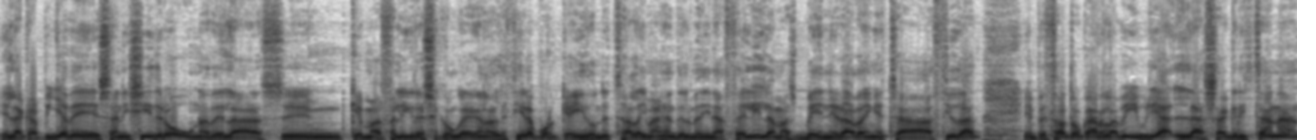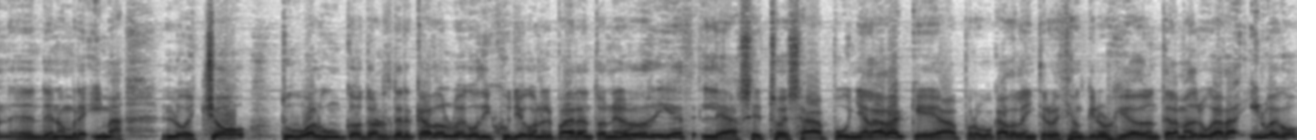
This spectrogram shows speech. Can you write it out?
en la capilla de San Isidro, una de las eh, que más feligreses se congregan en la lectura, porque ahí es donde está la imagen del Medina Celi, la más venerada en esta ciudad, empezó a tocar la Biblia, la sacristana, eh, de nombre Ima, lo echó, tuvo algún que otro altercado, luego discutió con el padre Antonio Rodríguez, le aceptó esa puñalada que ha provocado la intervención quirúrgica durante la madrugada y luego,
